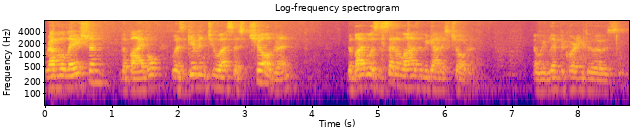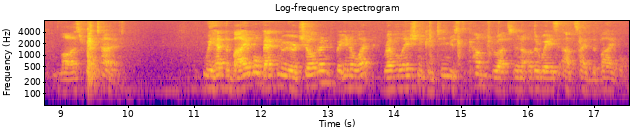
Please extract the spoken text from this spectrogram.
Revelation, the Bible, was given to us as children. The Bible is a set of laws that we got as children. And we lived according to those laws for a time. We had the Bible back when we were children, but you know what? Revelation continues to come to us in other ways outside the Bible.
